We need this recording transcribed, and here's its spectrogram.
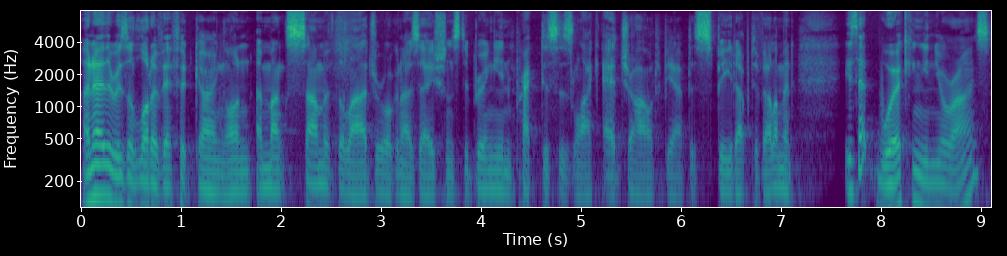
I know there is a lot of effort going on amongst some of the larger organisations to bring in practices like agile to be able to speed up development. Is that working in your eyes?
